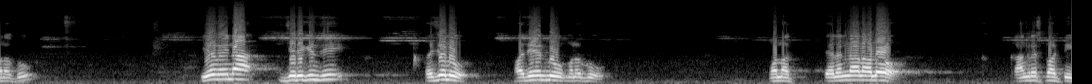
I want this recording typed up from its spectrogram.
మనకు. ఏమైనా జరిగింది? ప్రజలు పదేళ్ళు మనకు మన తెలంగాణలో కాంగ్రెస్ పార్టీ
